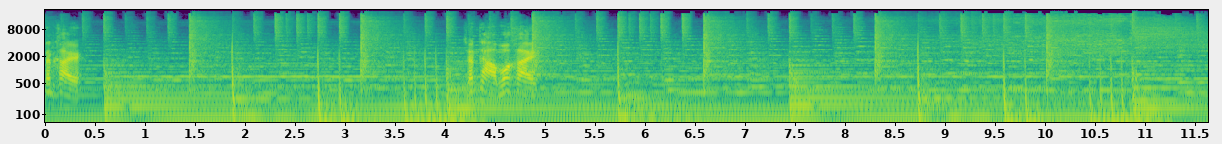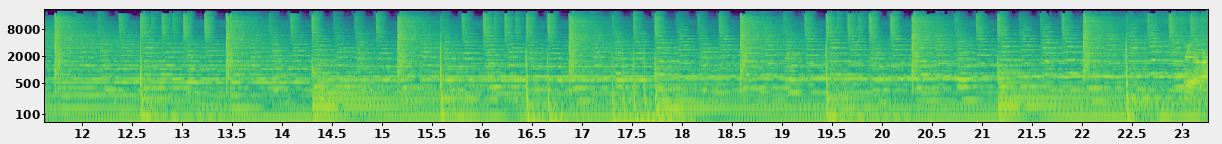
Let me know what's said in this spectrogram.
นั่นใคร ฉันถามว่าใคร มีอะไร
